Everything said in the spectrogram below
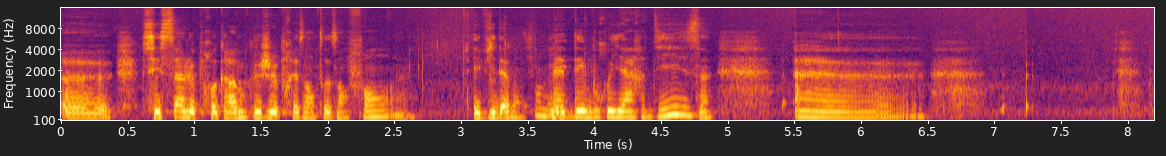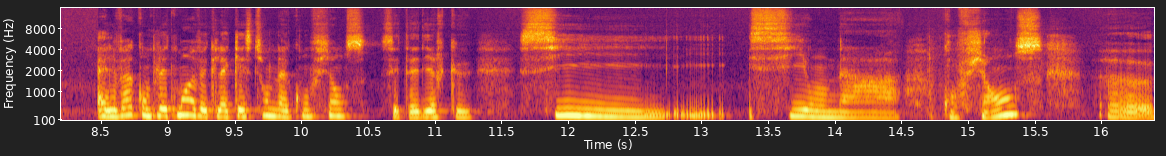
euh, c'est ça le programme que je présente aux enfants, euh, évidemment. La débrouillardise. Euh, elle va complètement avec la question de la confiance. C'est-à-dire que si, si on a confiance, euh,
